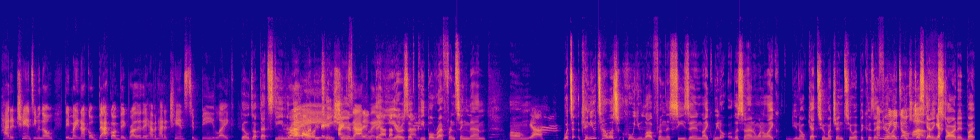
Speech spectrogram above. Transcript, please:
had a chance even though they might not go back on Big Brother, they haven't had a chance to be like build up that steam and Right. that Hall of Fame reputation. kind of Exactly. The Yeah, that years of people referencing them. Um, Yeah. What's can you tell us who you love from this season? Like we don't listen. I don't want to like you know get too much into it because I And feel like it's just getting Yeah. started. But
